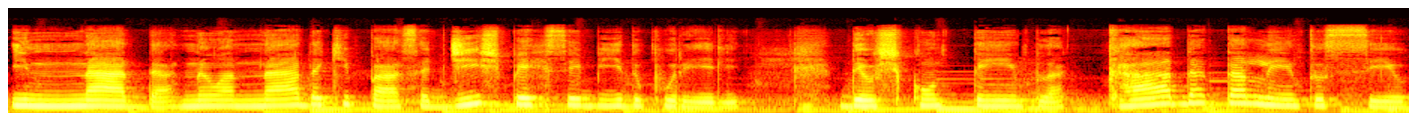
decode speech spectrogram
e nada, não há nada que passa despercebido por ele. Deus contempla cada talento seu,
